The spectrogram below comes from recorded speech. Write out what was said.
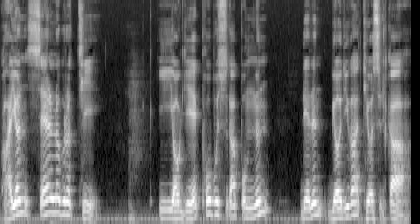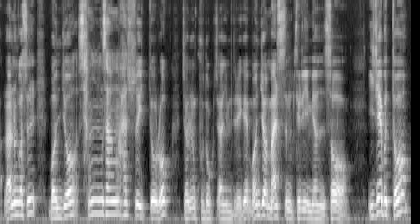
과연 셀러브리티 이 여기에 포브스가 뽑는 데는 몇 위가 되었을까라는 것을 먼저 상상할 수 있도록 저는 구독자님들에게 먼저 말씀드리면서 이제부터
